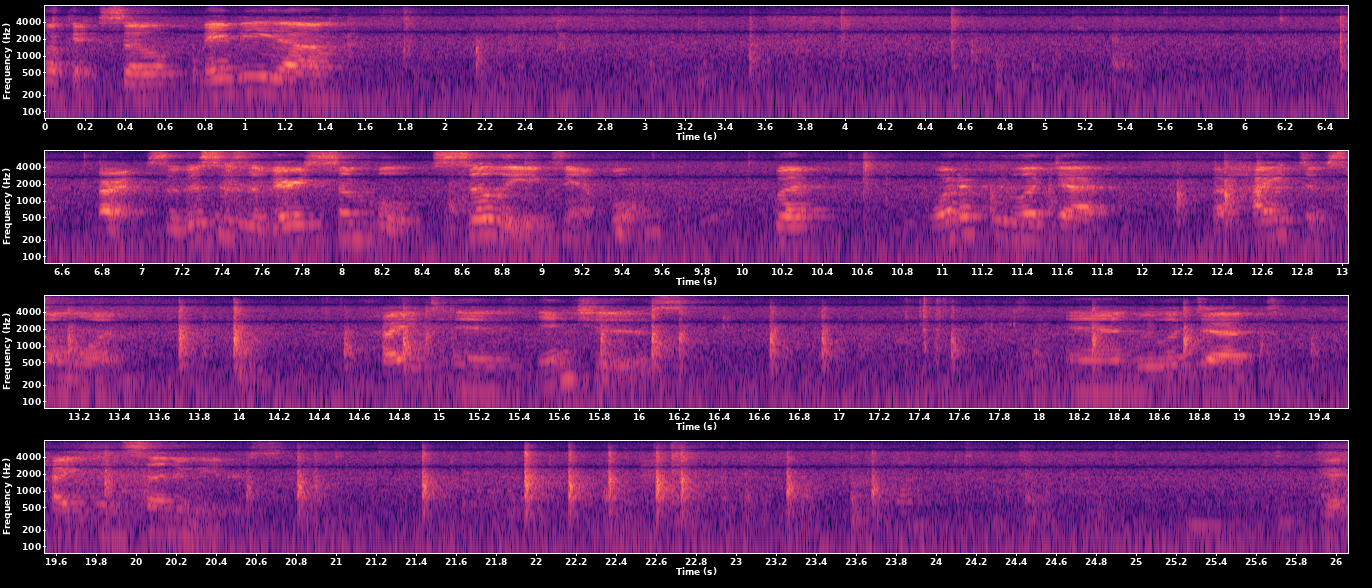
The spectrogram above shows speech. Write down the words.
Okay, so maybe um, all right. So this is a very simple, silly example, we looked at the height of someone, height in inches, and we looked at height in centimeters? Okay,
